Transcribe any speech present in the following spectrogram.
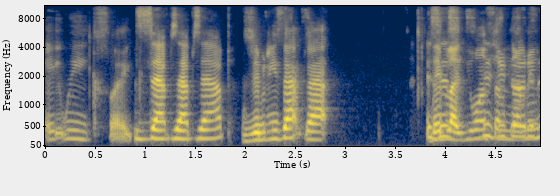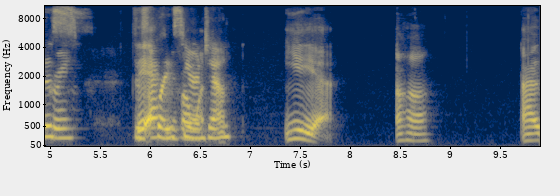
eight weeks. Like, Zap zap zap. zippity zap zap. Is They be like, you want some go to numbing this, cream? this They place I here in want- town? Yeah. Uh huh. I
